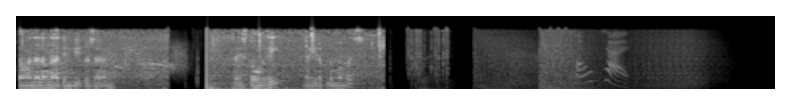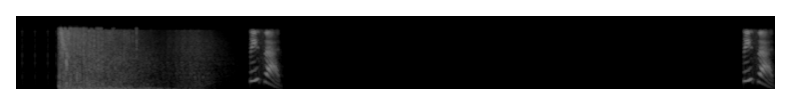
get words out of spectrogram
Abangan na lang natin dito sa ano. Sa store 8. Mahirap lumabas. B-side.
